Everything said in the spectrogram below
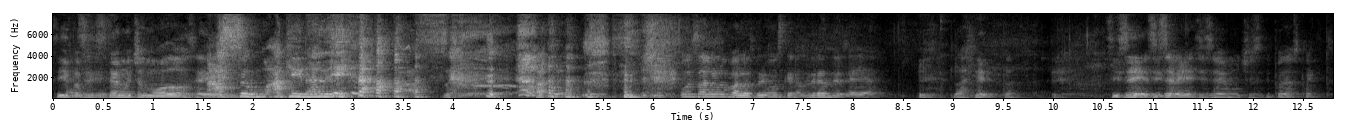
Sí, pues existen muchos modos. eh. ¡A su máquina de... Un saludo para los primos que nos miran desde allá. La neta. Sí se, sí se ve, sí se ve mucho ese tipo de aspectos.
